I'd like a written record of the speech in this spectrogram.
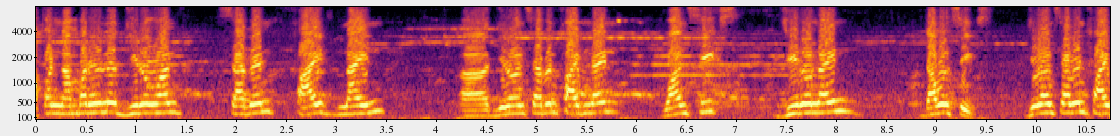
আপার নাম্বার হলো zero one seven five nine zero one seven five nine one six zero nine double six zero one seven five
